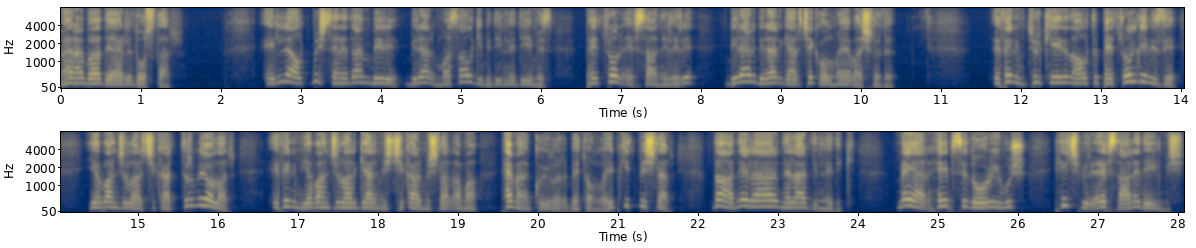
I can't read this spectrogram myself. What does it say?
Merhaba değerli dostlar. 50-60 seneden beri birer masal gibi dinlediğimiz petrol efsaneleri birer birer gerçek olmaya başladı. Efendim Türkiye'nin altı petrol denizi yabancılar çıkarttırmıyorlar. Efendim yabancılar gelmiş çıkarmışlar ama hemen kuyuları betonlayıp gitmişler. Daha neler neler dinledik. Meğer hepsi doğruymuş, hiçbir efsane değilmiş.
